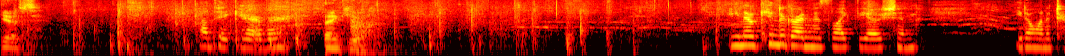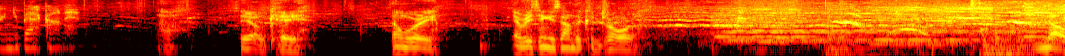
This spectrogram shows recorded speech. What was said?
Yes, I'll take care of her. thank you. You know, kindergarten is like the ocean. You don't want to turn your back on it. Oh, they're okay. Don't worry. Everything is under control. No.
